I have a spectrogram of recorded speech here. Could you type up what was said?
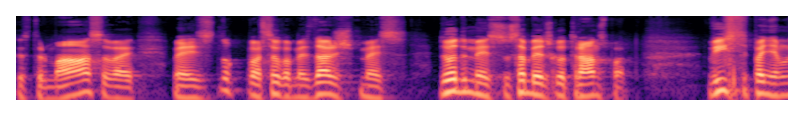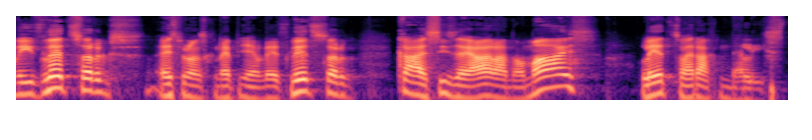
kas tur māsa, vai mēs, nu, sakot, mēs daži mēs dodamies uz sabiedrisko transportu. Visi paņem līdzi lietu sargus. Es, protams, ka nepaņēmu līdzi lietu sargu. Kā es izēju ārā no mājas, lietas vairāk nelīst.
